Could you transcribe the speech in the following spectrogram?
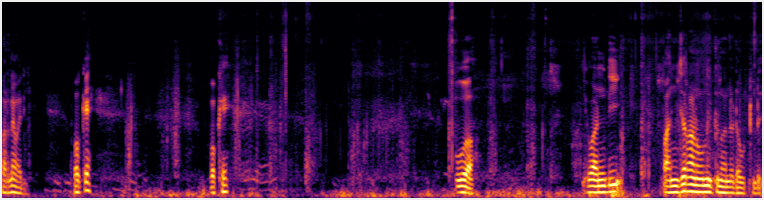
പറഞ്ഞ മാതിരി. ഓക്കെ? ഓക്കെ? പോവാ. ഈ വണ്ടി പഞ്ചറാണോ എന്ന് എനിക്ക് നല്ല ഡൗട്ടുണ്ട്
